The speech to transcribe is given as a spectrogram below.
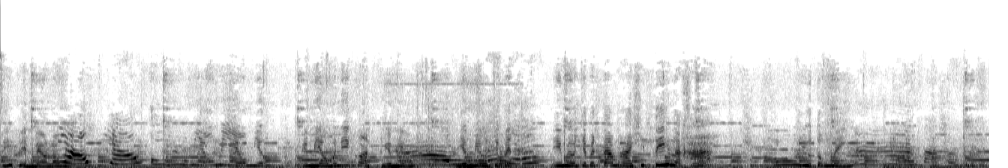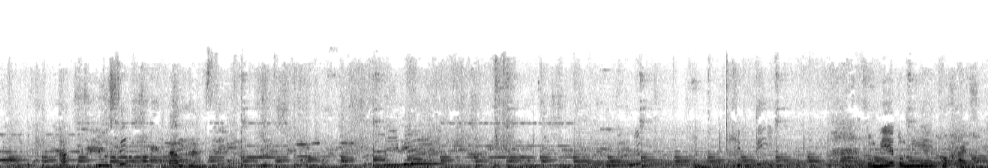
สิเป็นแมวแล้วเหมียวเหมียวโอ้เหมียวเหมียวเหมียวเหมียวเหมียวมานี่ก่อนเหมียวเหมียวเหมียวเหมียวจะไปเหมียวเหมียวจะไปตามหาคิตตี้เหรอคะโอ้อยู่ตรงไหนนะมันตาชนกันเอ้าดูสิตามหาสิมีไหมล่ะคิตตี้ตรงนี้ตรงนี้ไงเขาขายของเล่นตรง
